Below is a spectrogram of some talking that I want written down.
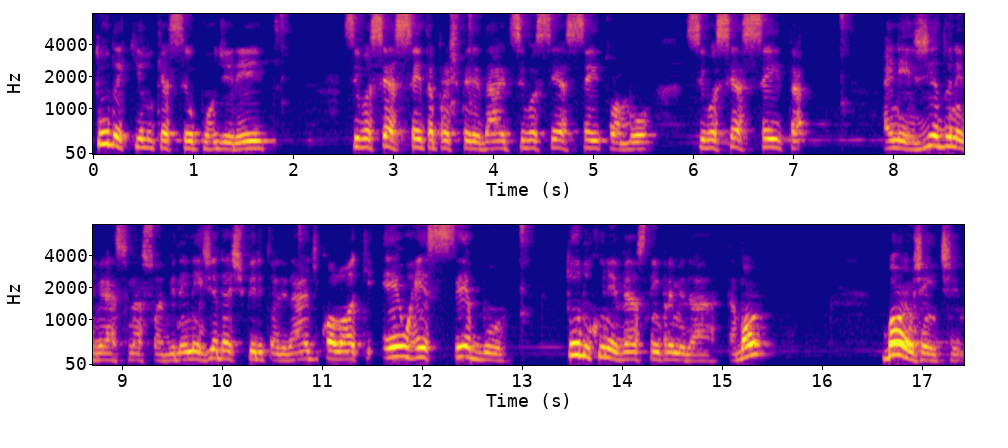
tudo aquilo que é seu por direito. Se você aceita a prosperidade, se você aceita o amor, se você aceita a energia do universo na sua vida, a energia da espiritualidade, coloque eu recebo tudo que o universo tem para me dar, tá bom? Bom, gente,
